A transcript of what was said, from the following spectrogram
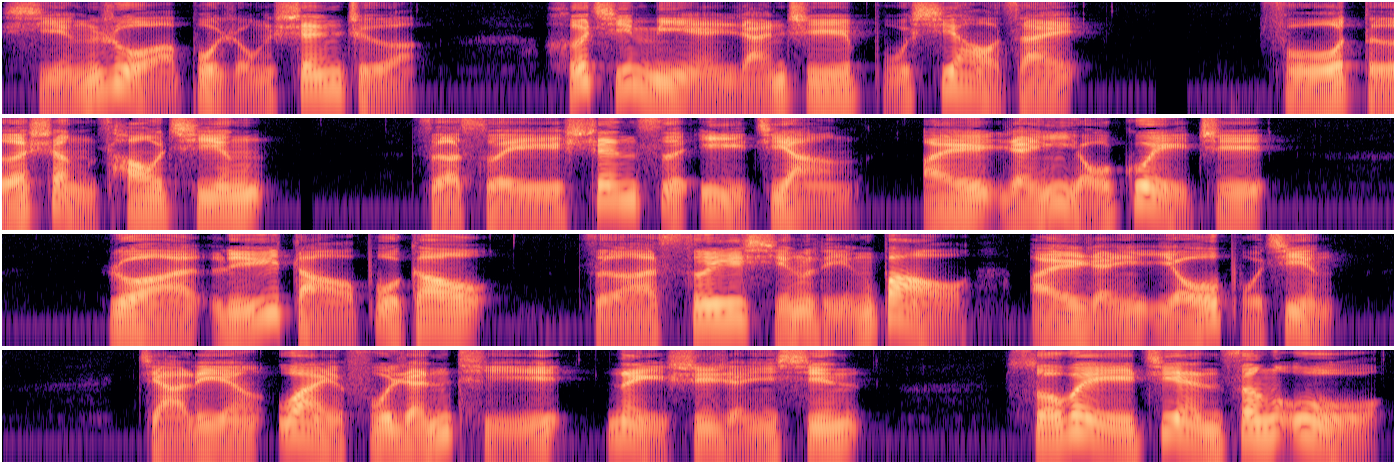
行若不容身者，何其勉然之不孝哉！夫德胜操轻，则虽身自易降，而人犹贵之；若屡倒不高。则虽行灵暴，而人犹不敬。假令外服人体，内失人心。所谓见憎恶，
